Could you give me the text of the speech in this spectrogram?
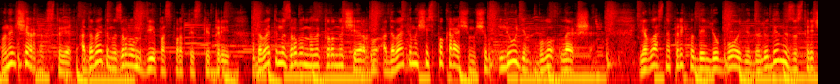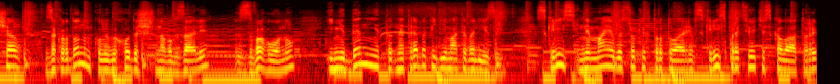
вони в чергах стоять. А давайте ми зробимо дві паспортистки, три. А давайте ми зробимо електронну чергу. А давайте ми щось покращимо, щоб людям було легше. Я, власне, приклади любові до людини зустрічав за кордоном, коли виходиш на вокзалі з вагону, і ніде не, треба підіймати валізи. Скрізь немає високих тротуарів, скрізь працюють ескалатори.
